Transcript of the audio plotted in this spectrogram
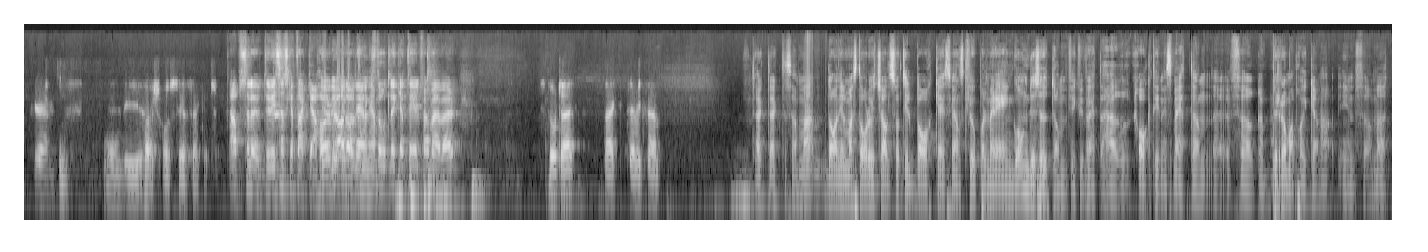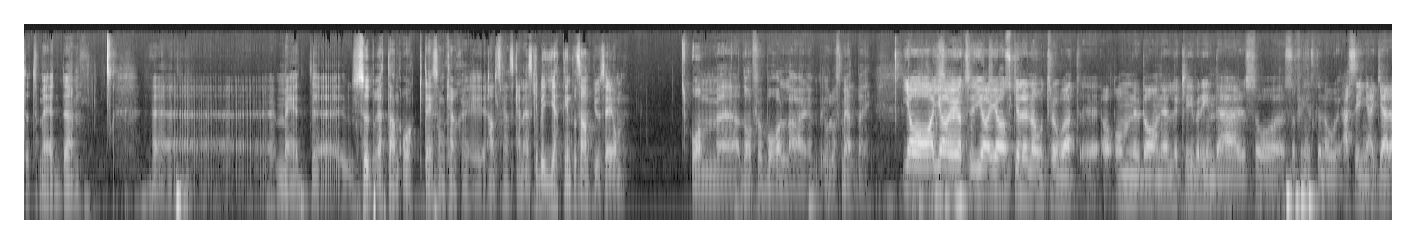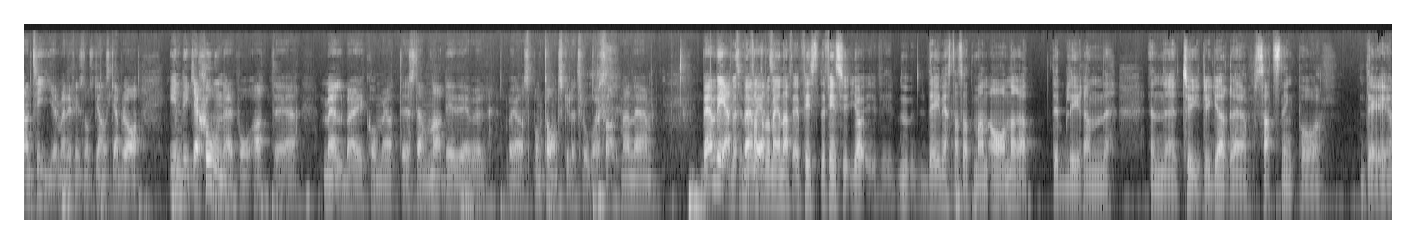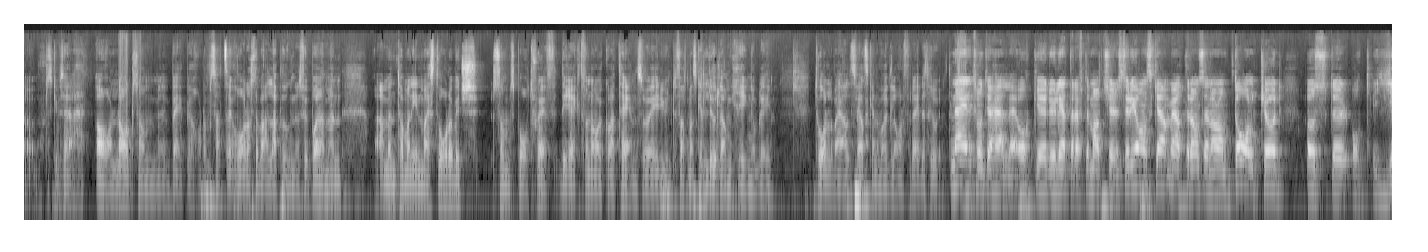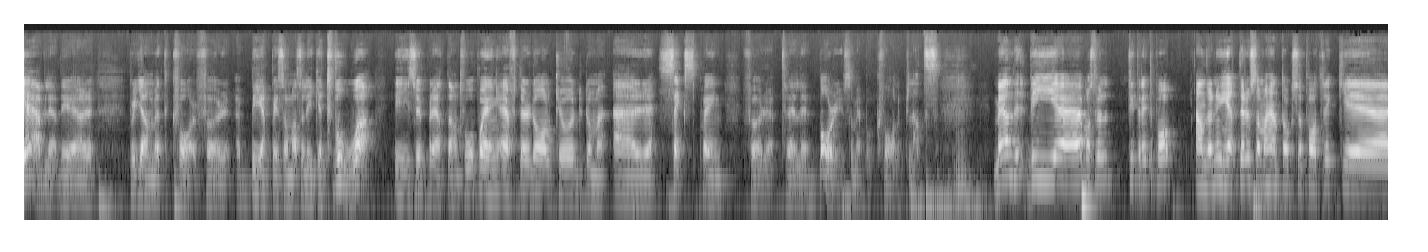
vi hörs och ses säkert. Absolut, det är vi som ska tacka. Ha det bra Daniel. Stort lycka till framöver. Stort tack. Tack, trevlig kväll. Tack, tack detsamma. Daniel Majstorovic alltså tillbaka i svensk fotboll med en gång dessutom, fick vi veta här, rakt in i smeten eh, för Brommapojkarna inför mötet med eh, med eh, Superettan och det som kanske är Allsvenskan. Det ska bli jätteintressant ju att se om, om de får behålla Olof Mellberg. Ja, jag, jag, jag, skulle nog tro att eh, om nu Daniel kliver in det här så, så finns det nog, alltså inga garantier, men det finns nog ganska bra indikationer på att eh, Mellberg kommer att eh, stanna. Det, är väl vad jag spontant skulle tro i alla fall. Men eh, vem vet? Men, vem men vet? vad jag menar? Det finns, det, finns ju, ja, det är nästan så att man anar att det blir en, en eh, tydligare satsning på det ska vi säga, A-lag som BP har. De satsar hårdast av alla på ungdomsfotbollen. Men, ja, men tar man in Majstorovic som sportchef direkt från AIK Aten så är det ju inte för att man ska lulla omkring och bli 12 i allsvenskan och vara glad för det. Det tror jag inte. Nej, det tror inte jag heller. Och eh, du letar efter matcher. Syrianska möter de, sen har de Dalkurd, Öster och Gävle. Det är programmet kvar för BP som alltså ligger tvåa i Superettan. Två poäng efter Dalkurd. De är sex poäng före Trelleborg som är på kvalplats. Mm. Men vi eh, måste väl titta lite på andra nyheter som har hänt också, Patrik. Eh,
